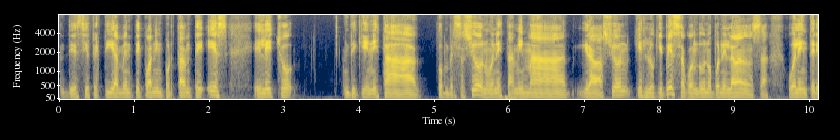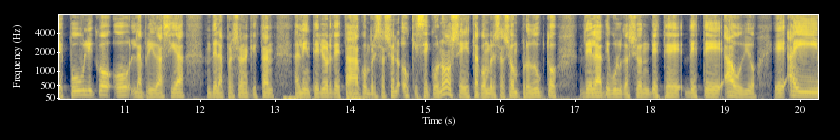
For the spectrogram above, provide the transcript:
de si efectivamente cuán importante es el hecho de que en esta conversación o en esta misma grabación qué es lo que pesa cuando uno pone la avanza o el interés público o la privacidad de las personas que están al interior de esta conversación o que se conoce esta conversación producto de la divulgación de este de este audio eh, hay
